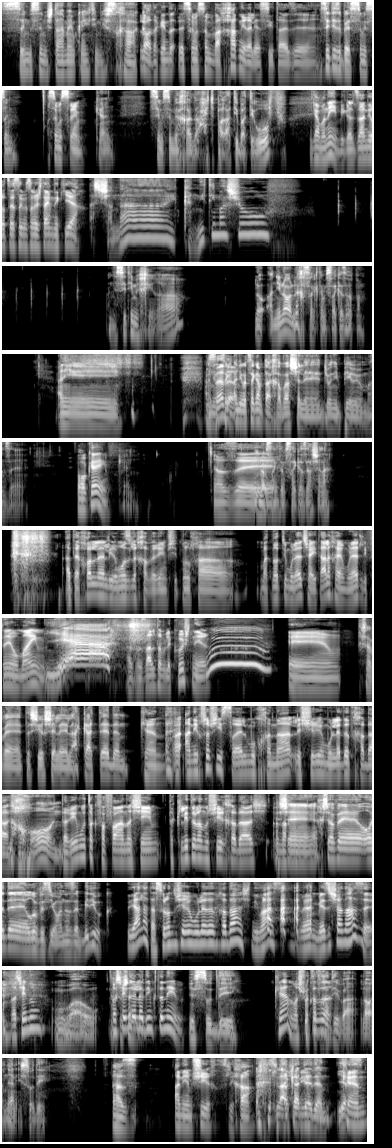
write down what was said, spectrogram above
2022 הם קניתי משחק. לא, אתה קנית, 2021 נראה לי עשית את זה, עשיתי את זה ב-2020, 2020. כן. 2021 אה, התפרעתי בטירוף. גם אני, בגלל זה אני רוצה 2022 נקייה. השנה קניתי משהו? אני עשיתי מכירה? לא, אני לא הולך לשחק את המשחק הזה עוד פעם. אני... אני רוצה. אני רוצה גם את ההרחבה של אה, ג'ון אימפיריום, אז אה, אוקיי. כן. אז אני לא אה, אשחק את המשחק הזה השנה. אתה יכול לרמוז לחברים שייתנו לך מתנות יום הולדת שהייתה לך יום הולדת לפני יומיים, יאה! אז מזל טוב לקושניר. אה, עכשיו אה, את השיר של להקת עדן. כן, אני חושב שישראל מוכנה לשיר יום הולדת חדש. נכון. תרימו את הכפפה אנשים, תקליטו לנו שיר חדש. יש אנחנו- עכשיו עוד אירוויזיון הזה, בדיוק. יאללה, תעשו לנו שיר יום הולדת חדש, נמאס. מאיזה שנה זה? מה שהיינו וואו. מה שהיינו ילדים קטנים. יסודי. כן, משהו מצב כזה. חטיבה. לא, לי יסודי. אז אני אמשיך, סליחה. להקת עדן. yes. כן.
